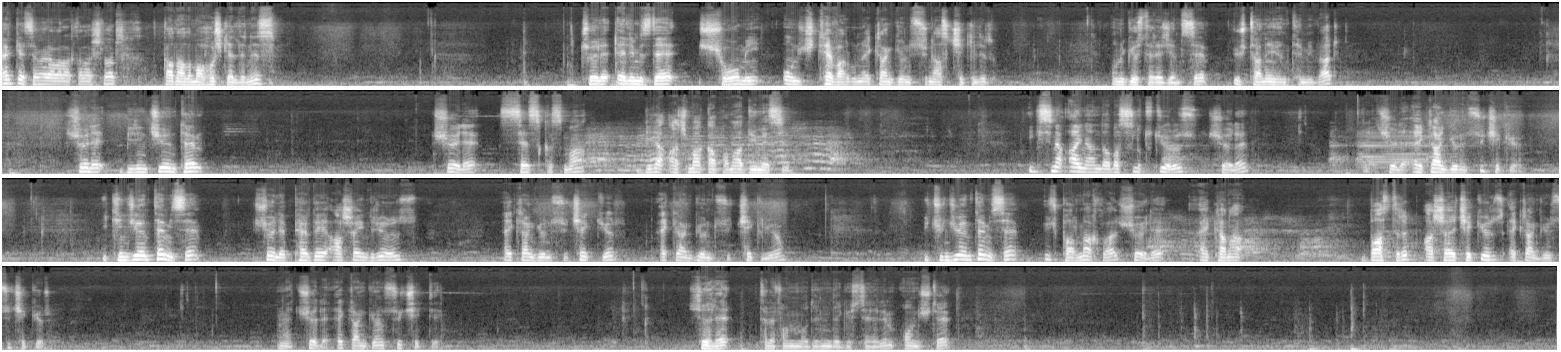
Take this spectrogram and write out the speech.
Herkese merhaba arkadaşlar. Kanalıma hoş geldiniz. Şöyle elimizde Xiaomi 13T var. Bunun ekran görüntüsü nasıl çekilir? Onu göstereceğim size. 3 tane yöntemi var. Şöyle birinci yöntem şöyle ses kısma bir de açma kapama düğmesi. İkisine aynı anda basılı tutuyoruz. Şöyle. Evet, şöyle ekran görüntüsü çekiyor. İkinci yöntem ise şöyle perdeyi aşağı indiriyoruz. Ekran görüntüsü çek diyor. Ekran görüntüsü çekiliyor. Üçüncü yöntem ise üç parmakla şöyle ekrana bastırıp aşağıya çekiyoruz. Ekran görüntüsü çekiyor. Evet şöyle ekran görüntüsü çekti. Şöyle telefonun modelini de gösterelim. 13'te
